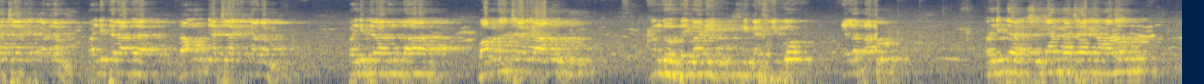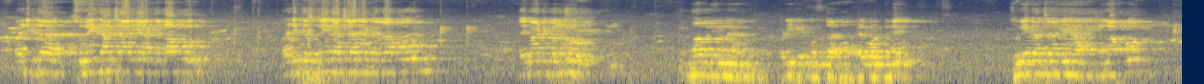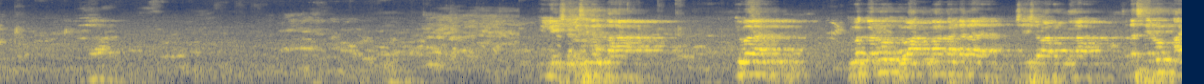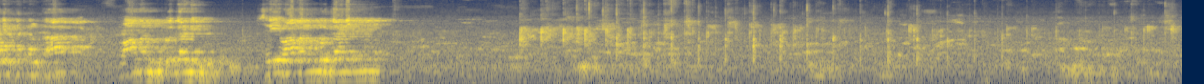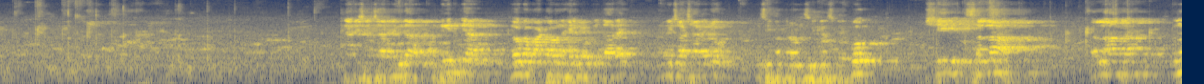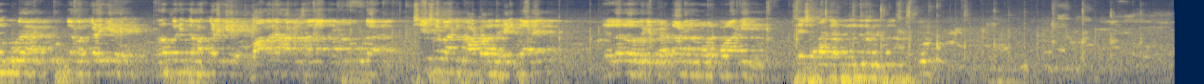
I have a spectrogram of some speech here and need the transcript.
ರಾಮಮೂರ್ತ್ಯಾಚಾರ್ಯ ಕಳ್ಳಂ ಪಂಡಿತರಾದ ರಾಮಮೂರ್ತ್ಯಾಚಾರ್ಯ ಕಳ್ಳಂ ಪಂಡಿತರಾದಂತಹ ವಾಮನಾಚಾರ್ಯ ಆಲು ಒಂದು ದಯಮಾಡಿ ಸ್ವೀಕರಿಸಬೇಕು. ಎಲ್ಲ ಪಂಡಿತ ಶ್ರೀಕಾಂತಾಚಾರ್ಯ ಮಾಡು, ಪಂಡಿತ ಸುಮೇಧಾಚಾರ್ಯ ಕಲ್ಲಾಪುರ್, ಪಂಡಿತ ಸುಮೇಧಾಚಾರ್ಯ ಕಲ್ಲಾಪುರ್, ದಯಮಾಡಿ ಬಂದು ಸಂಭಾವನೆಯನ್ನು ಪಡಿಬೇಕು ಅಂತ ಹೇಳ್ಕೊಳ್ತೇನೆ ಸುಮೇಧಾಚಾರ್ಯ ಕಲ್ಲಾಪುರ್ ಇಲ್ಲಿ ಶ್ರಮಿಸಿದಂತಹ ಯುವ ಯುವಕರು ಯುವಾತ್ಮ ತಂಡದ ವಿಶೇಷವಾದಂತಹ ಸದಸ್ಯರು ಆಗಿರ್ತಕ್ಕಂತಹ ವಾಮನ್ ಕುಲಕರ್ಣಿ ಶ್ರೀ ವಾಮನ್ ಕುಲಕರ್ಣಿ. ಗಣೇಶಾಚಾರ್ಯರಿಂದ ನಿತ್ಯ ಯೋಗ ಪಾಠವನ್ನು ಹೇಳಿಕೊಟ್ಟಿದ್ದಾರೆ. ರಮೇಶಾಚಾರ್ಯರು ಕೃಷಿ ಪತ್ರವನ್ನು ಸ್ವೀಕರಿಸಬೇಕು. ಶ್ರೀ ಸಲ್ಲಾ, ಸಲ್ಲಾದ ಕೂಡ ಪುಟ್ಟ ಮಕ್ಕಳಿಗೆ ಅನುಪರಿತ ಮಕ್ಕಳಿಗೆ ವಾಮನ ಹಾಗೂ ಸಲ್ಲಾದರು ಕೂಡ ವಿಶೇಷವಾಗಿ ಪಾಠವನ್ನು ಹೇಳಿದ್ದಾರೆ. ಎಲ್ಲರೂ ಅವರಿಗೆ ಪ್ರತಾಡದ ಮೂಲಕವಾಗಿ ವಿಶೇಷವಾಗಿ ಅಭಿನಂದನೆಯನ್ನು ಸಲ್ಲಿಸಬೇಕು.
